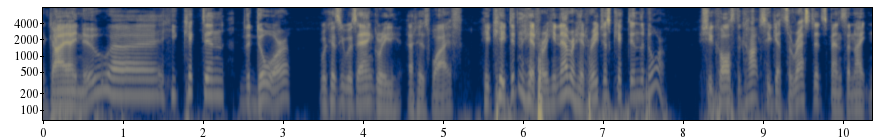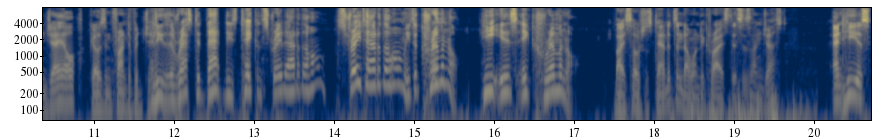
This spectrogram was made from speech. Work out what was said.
A guy I knew, uh, he kicked in the door because he was angry at his wife. He, he didn't hit her. He never hit her. He just kicked in the door. She calls the cops. He gets arrested, spends the night in jail, goes in front of a. He's arrested that. He's taken straight out of the home. Straight out of the home. He's a criminal. He is a criminal by social standards, and no one decries this as unjust. And he is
